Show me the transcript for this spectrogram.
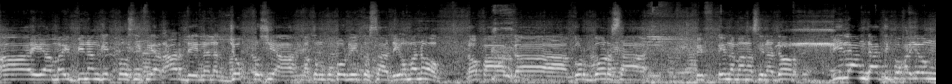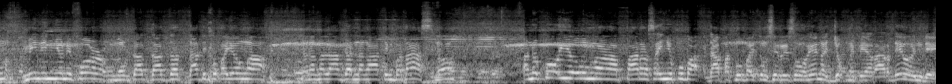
ay ah, may binanggit po si PRRD na nag-joke po siya patungkol po dito sa di umano, no, pag ah, gurgor sa 15 na mga senador. Bilang dati po kayong min in uniform, um, dat- dat- dat- dati po kayong uh, nanangalagan ng ating batas, no? Ano po yung ah, para sa inyo po ba? Dapat po ba itong seryosohin na joke ni PRRD o hindi?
